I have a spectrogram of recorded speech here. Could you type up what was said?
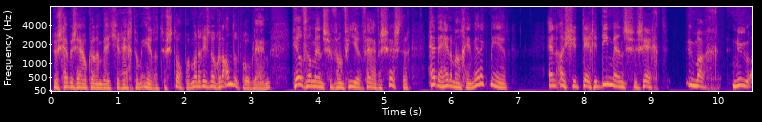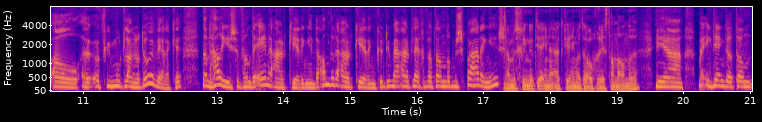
Dus hebben zij ook wel een beetje recht om eerder te stoppen. Maar er is nog een ander probleem. Heel veel mensen van 4, 65 hebben helemaal geen werk meer. En als je tegen die mensen zegt... u mag nu al, eh, of u moet langer doorwerken... dan haal je ze van de ene uitkering in de andere uitkering. Kunt u mij uitleggen wat dan de besparing is? Nou, misschien dat die ene uitkering wat hoger is dan de andere. Ja, maar ik denk dat dan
